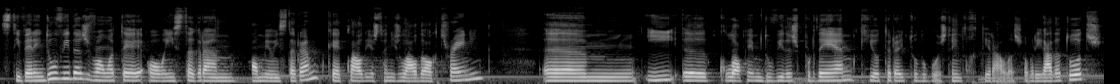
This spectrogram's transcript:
Se tiverem dúvidas, vão até ao Instagram, ao meu Instagram, que é Cláudia Stanislau Dog Training, um, e uh, coloquem-me dúvidas por DM, que eu terei todo o gosto em retirá-las. Obrigada a todos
